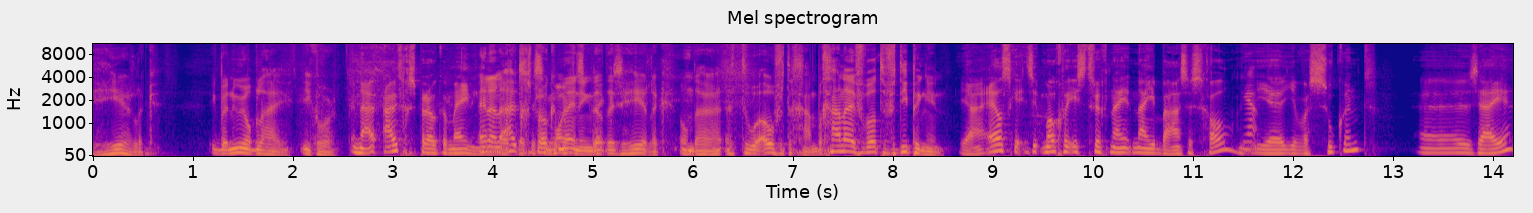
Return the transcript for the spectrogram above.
Heerlijk. Ik ben nu al blij, Igor. Een uitgesproken mening. En een dat, uitgesproken dat mening, gesprek. dat is heerlijk om daar toe over te gaan. We gaan even wat de verdieping in. Ja, Elske, mogen we eens terug naar je, naar je basisschool? Ja. Je, je was zoekend, uh, zei je.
